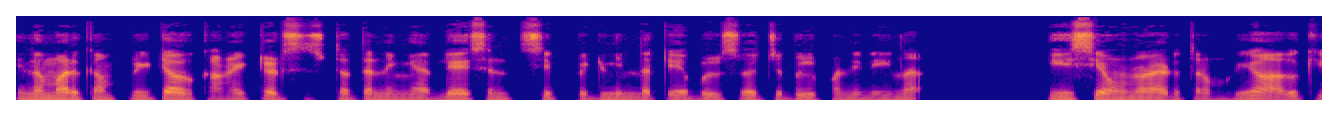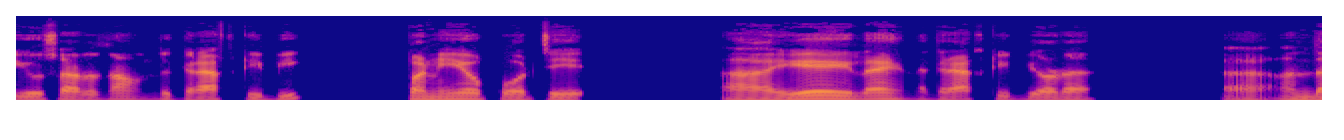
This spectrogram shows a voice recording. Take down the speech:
இந்த மாதிரி கம்ப்ளீட்டாக ஒரு கனெக்டட் சிஸ்டத்தை நீங்கள் ரிலேஷன்ஷிப் பிட்வீன் த டேபிள்ஸ் வச்சு பில்ட் பண்ணிட்டீங்கன்னா ஈஸியாக ஒன்றால் எடுத்துட முடியும். அதுக்கு யூஸ் ஆகிறது தான் வந்து கிராஃப் டிபி இப்போ நியோ போர்ஜி ஏஐயில் இந்த கிராஃப் டிபியோட அந்த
